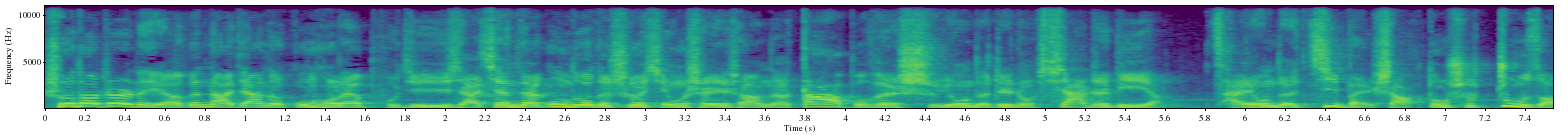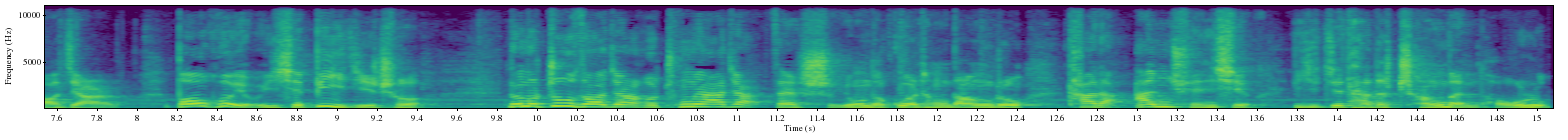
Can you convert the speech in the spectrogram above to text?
说到这儿呢，也要跟大家呢共同来普及一下，现在更多的车型身上呢，大部分使用的这种下支臂啊，采用的基本上都是铸造件的，包括有一些 B 级车。那么铸造件和冲压件在使用的过程当中，它的安全性以及它的成本投入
